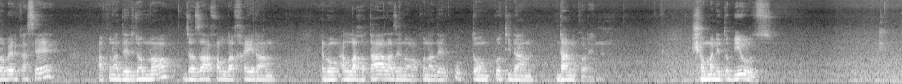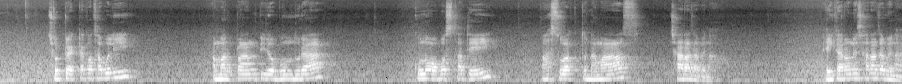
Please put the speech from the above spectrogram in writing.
রবের কাছে আপনাদের জন্য জাজাক আল্লাহ খাইরান এবং আল্লাহ তাআলা যেন আপনাদের উত্তম প্রতিদান দান করেন। সম্মানিত বিউজ ছোট্ট একটা কথা বলি। আমার প্রাণপ্রিয় বন্ধুরা, কোনো অবস্থাতেই পাঁচ ওয়াক্ত নামাজ ছাড়া যাবে না। এই কারণে ছাড়া যাবে না।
